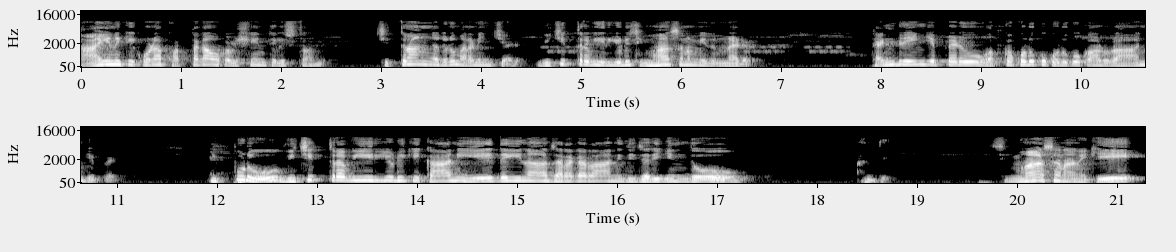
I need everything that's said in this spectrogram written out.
ఆయనకి కూడా కొత్తగా ఒక విషయం తెలుస్తోంది. చిత్రాంగదుడు మరణించాడు. విచిత్ర వీర్యుడు సింహాసనం మీద ఉన్నాడు. తండ్రి ఏం చెప్పాడు? ఒక్క కొడుకు కొడుకు కాడురా అని చెప్పాడు. ఇప్పుడు విచిత్ర వీర్యుడికి కాని ఏదైనా జరగరానిది జరిగిందో అంతే. సింహాసనానికి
